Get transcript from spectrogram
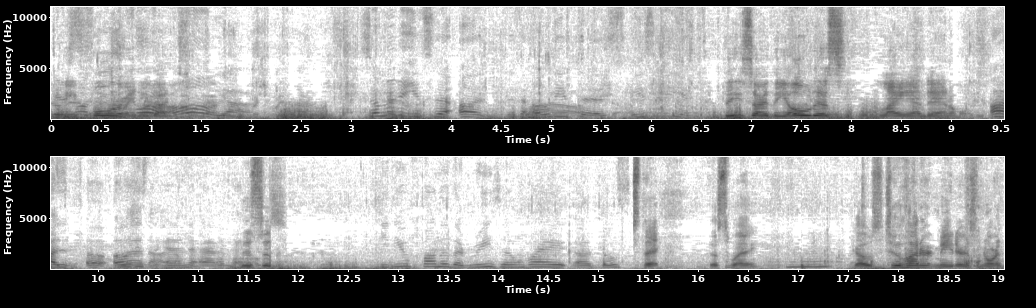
Before Before any dinosaurs. Oh, yeah. So maybe it's the uh, it's the oldest uh, species in These are the oldest land animals. uh, uh oldest and uh, This is Did you find the reason why uh, those thick this way. Goes 200 meters north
